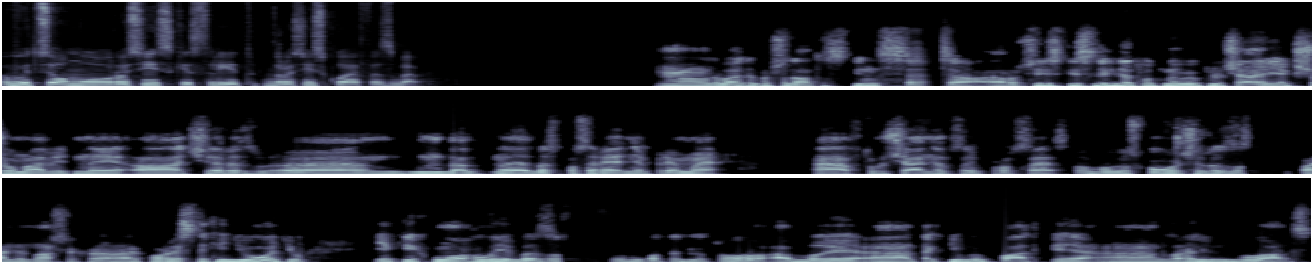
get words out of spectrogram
в цьому російський слід російського ФСБ? Ну, Давайте починати з кінця. Російський слід я тут не виключаю, якщо навіть не а, через е, е, безпосереднє пряме втручання в цей процес, то обов'язково через застосування наших е, корисних ідіотів, яких могли би застосовувати для того, аби е, такі випадки взагалі відбувалися.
